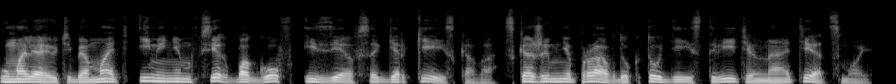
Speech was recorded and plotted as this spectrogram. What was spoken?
Умоляю тебя, мать, именем всех богов и Зевса Геркейского, скажи мне правду, кто действительно отец мой.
